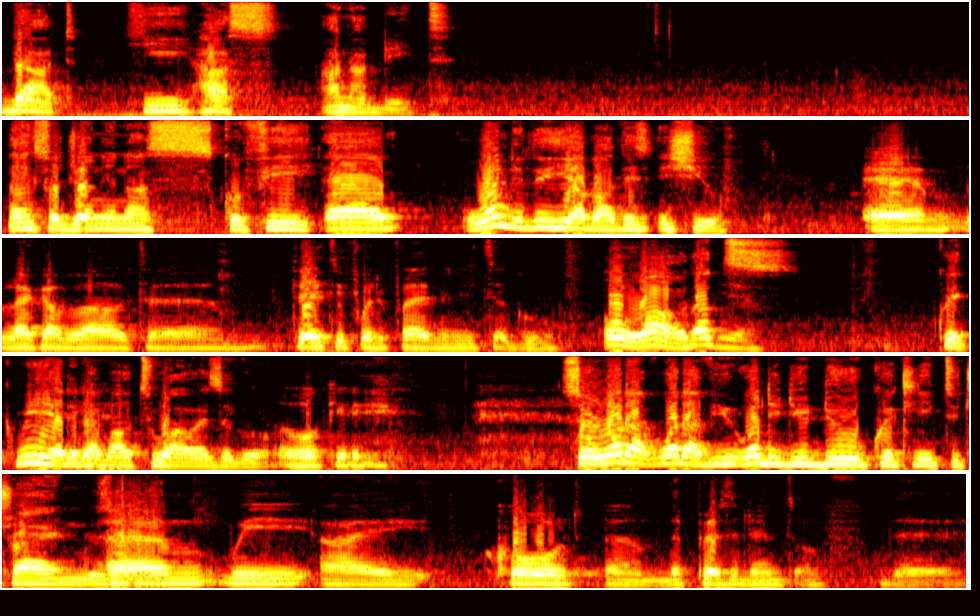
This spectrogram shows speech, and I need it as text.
that he has an update. Thanks for joining us, Kofi. Um, when did you hear about this issue? Um, like about um, 30, 45 minutes ago. Oh, wow, that's yeah. quick. We heard it yeah. about two hours ago. Okay. So what have, what have you what did you do quickly to try and resolve um, it? We I called um, the president of the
